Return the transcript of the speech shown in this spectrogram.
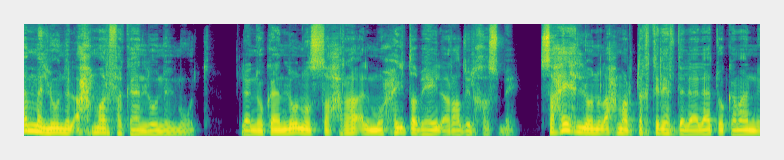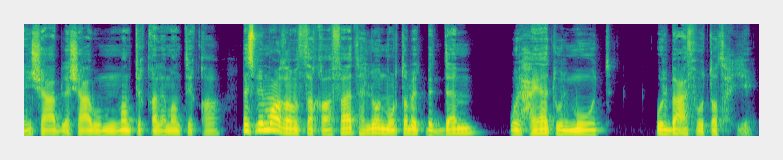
أما اللون الأحمر فكان لون الموت لأنه كان لون الصحراء المحيطة بهي الأراضي الخصبة. صحيح اللون الأحمر بتختلف دلالاته كمان من شعب لشعب ومن منطقة لمنطقة بس بمعظم الثقافات هاللون مرتبط بالدم والحياة والموت والبعث والتضحية.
